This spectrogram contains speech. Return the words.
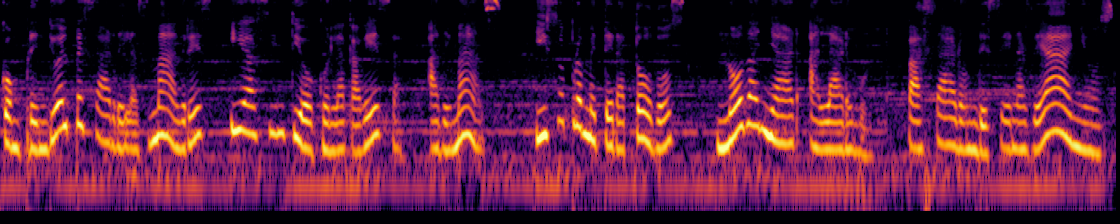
comprendió el pesar de las madres y asintió con la cabeza. Además, hizo prometer a todos no dañar al árbol. Pasaron decenas de años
